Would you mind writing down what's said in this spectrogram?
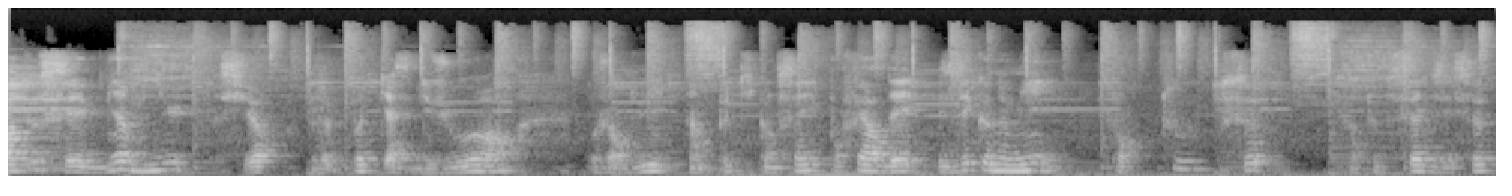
à tous et bienvenue sur le podcast du jour. Aujourd'hui, un petit conseil pour faire des économies pour tous ceux, enfin toutes celles et ceux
